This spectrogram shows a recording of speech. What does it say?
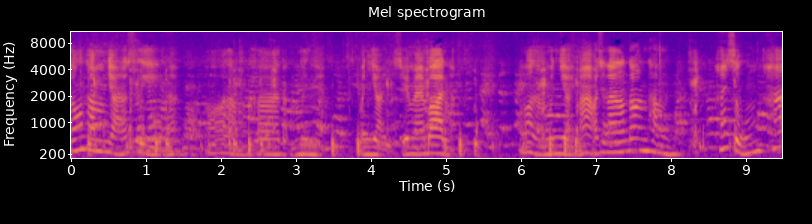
ต้องทำอย่างละสี่นะเพราะว่าหลังคาหลังหนึ่งเนี่ยมันใหญ่ใช่ไหมบ้านอะ บ้านหลังมันใหญ่มากเพราะฉะนั้นเราต้องทำให้สูงห้า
